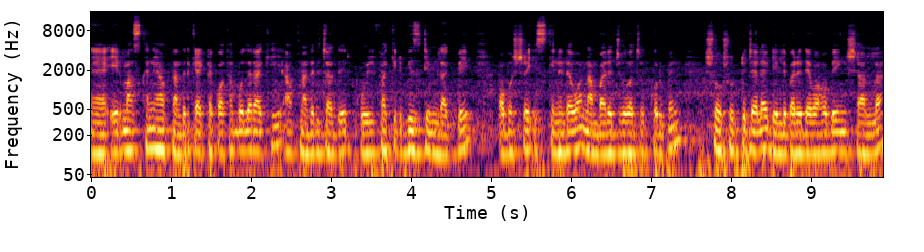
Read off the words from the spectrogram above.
এর মাঝখানে আপনাদেরকে একটা কথা বলে রাখি। আপনাদের যাদের কোয়েল পাখির বীজ ডিম লাগবে, অবশ্যই স্ক্রিনে দেওয়া নাম্বারে যোগাযোগ করবেন। চৌষট্টি জেলায় ডেলিভারি দেওয়া হবে ইনশাআল্লাহ।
